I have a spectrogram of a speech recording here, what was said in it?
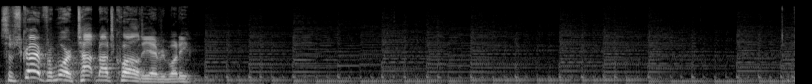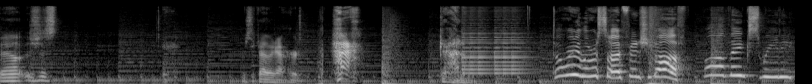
Subscribe for more top-notch quality, everybody. Now, it's just... Where's the guy that got hurt? Got him. Don't worry, Larissa, I finished it off. Oh, thanks, sweetie.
